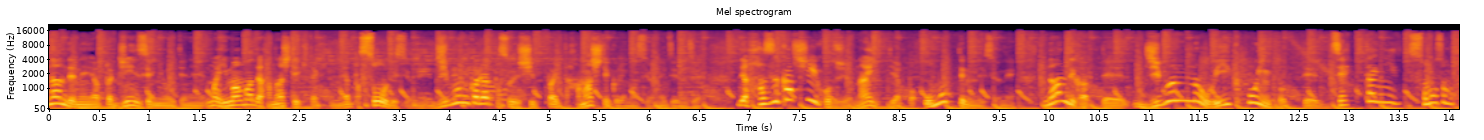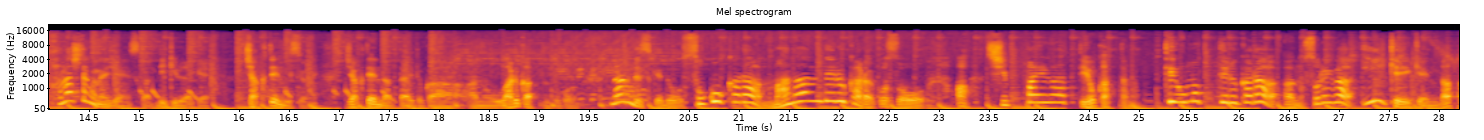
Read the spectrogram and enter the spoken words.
なんでねやっぱり人生においてね、まあ、今まで話してきた人もやっぱそうですよね自分からやっぱそういう失敗って話してくれますよね全然。で恥ずかしいことじゃないないってやっぱ思ってるんですよね。なんでかって自分のウィークポイントって絶対にそもそも話したくないじゃないですかできるだけ。弱点ですよね弱点だったりとかあの悪かったところなんですけどそこから学んでるからこそあ失敗があってよかったなっって思ってるからあのそれがいい経験だっ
